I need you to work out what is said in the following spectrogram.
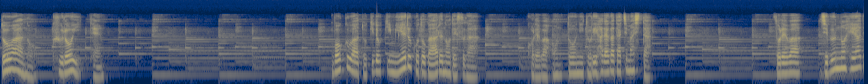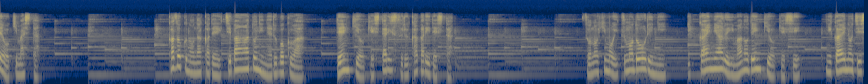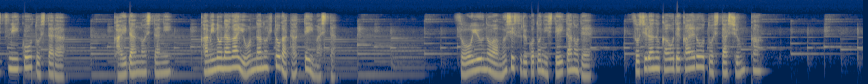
ドアの黒い点僕は時々見えることがあるのですが、これは本当に鳥肌が立ちました。それは自分の部屋で起きました。家族の中で一番後に寝る僕は電気を消したりする係でした。その日もいつも通りに1階にある居間の電気を消し、2階の自室に行こうとしたら、階段の下に髪の長い女の人が立っていました。そういうのは無視することにしていたので、そ知らぬ顔で帰ろうとした瞬間、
